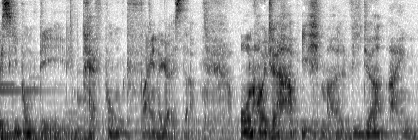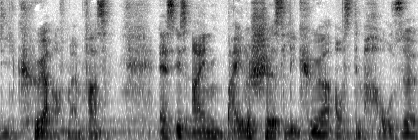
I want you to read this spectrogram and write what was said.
whisky.de, dem Treffpunkt feiner Geister. Und heute habe ich mal wieder ein Likör auf meinem Fass. Es ist ein bayerisches Likör aus dem Hause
